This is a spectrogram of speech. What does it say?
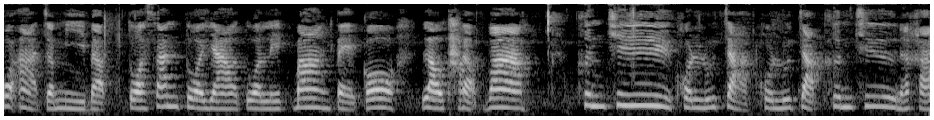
ก็อาจจะมีแบบตัวสั้นตัวยาวตัวเล็กบ้าง แต่ก็เราแบบว่าขึ้นชื่อ คนรู้จักคนรู้จักขึ้นชื่อนะคะ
